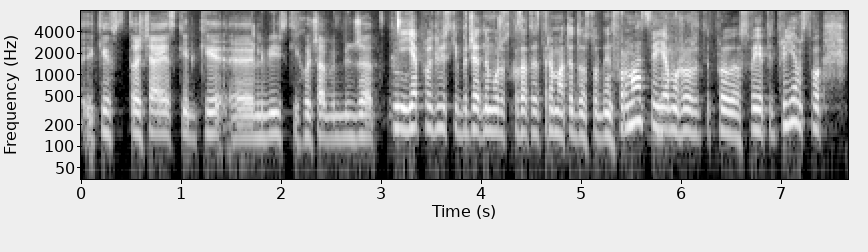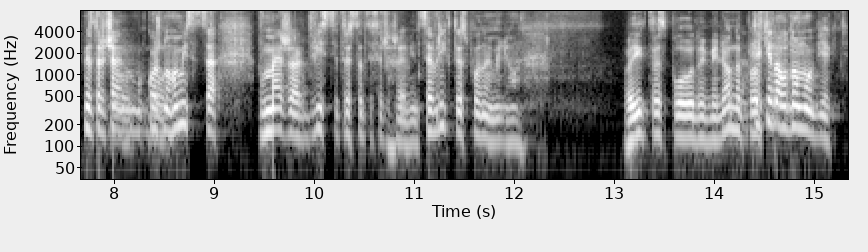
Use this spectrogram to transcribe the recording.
які втрачає скільки е, львівський хоча б бюджет? Ні, я про львівський бюджет не можу сказати, тримати доступ до інформації. Я можу говорити про своє підприємство. Ми втрачаємо Ну, кожного місяця в межах 200-300 тисяч гривень. Це в рік 3,5 мільйони. В рік 3,5 мільйони. Просто... Тільки на одному об'єкті.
